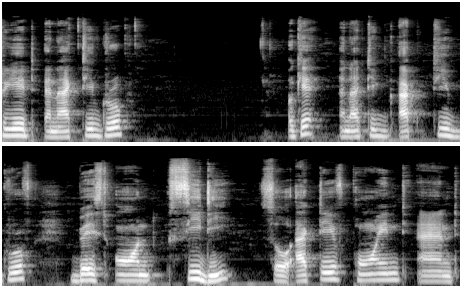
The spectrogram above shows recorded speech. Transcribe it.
create an active group. Okay? An active active group based on cd so active point and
